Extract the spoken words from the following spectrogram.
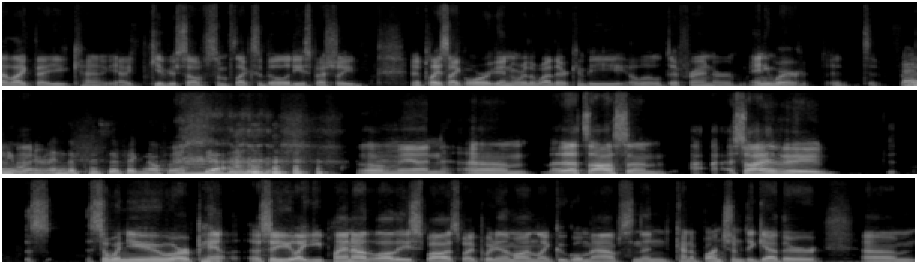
I like that you kind of yeah, give yourself some flexibility, especially in a place like Oregon where the weather can be a little different, or anywhere. Uh, to, anywhere in the Pacific Northwest, yeah. oh man, um, that's awesome. So I have a so when you are pan- so you like you plan out a lot of these spots by putting them on like google maps and then kind of bunch them together um,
